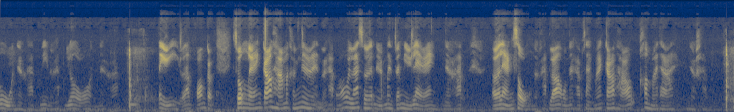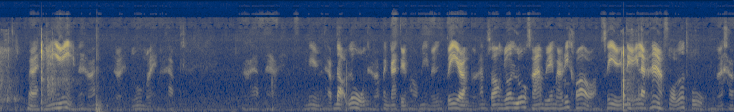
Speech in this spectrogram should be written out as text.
บูรณ์นะครับ นี่นะครับ โยนนะครับตีแล้วพร้อมกับทรงแรงก้าวเท้ามาข้างหน้านะครับ เพราะเวลาเซิร์ฟเนี่ยมันจะมีแรงนะครับเออแรงส่งนะครับเรานะครับ สามารถก้าวเท้าเข้ามาได้นะครับ แบบนี้นะครับดูใหม่นะครับนะครับนี่นะครับดอกลูกนะครับเป็นการเตรียมพร้อมนี่หนึ่งเตรียมนะครับสองโยนลูกสามเรียงมาที่ข้อสี่ตีละห้าโฟลว์ทูนะครับ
